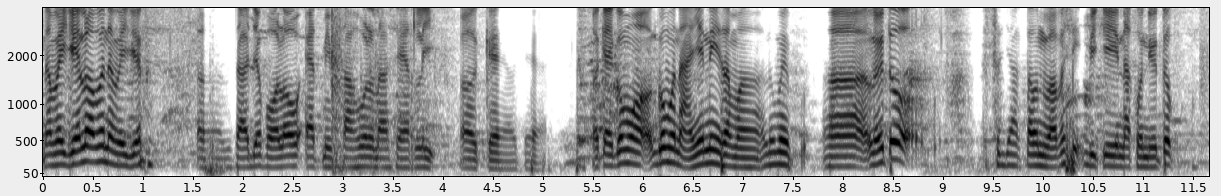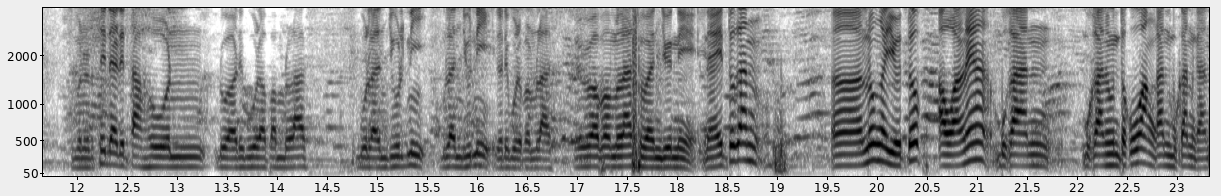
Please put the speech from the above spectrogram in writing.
Nama IG lu apa nama IG lu? Eh, bisa aja follow at Miftahul Naserli. Oke oke oke gue mau gue mau nanya nih sama lu Mip, Eh, lu itu sejak tahun berapa sih bikin akun YouTube? Sebenarnya sih dari tahun 2018 bulan Juni, bulan Juni 2018. 2018 bulan Juni. Nah itu kan eh, lu nge YouTube awalnya bukan bukan untuk uang kan, bukan kan?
